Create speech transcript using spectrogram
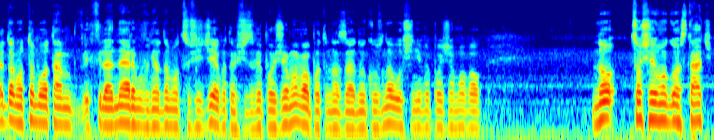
wiadomo, to było tam chwilę nerwów, nie wiadomo co się dzieje, potem się wypoziomował, potem na załadunku znowu się nie wypoziomował. No, co się mogło stać?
